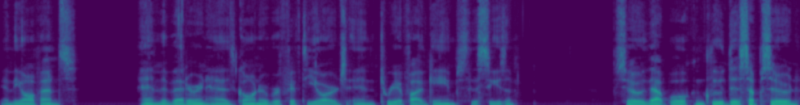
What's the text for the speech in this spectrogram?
in the offense, and the veteran has gone over 50 yards in three of five games this season. So that will conclude this episode.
